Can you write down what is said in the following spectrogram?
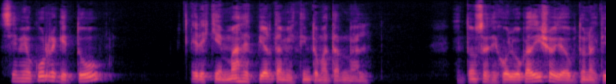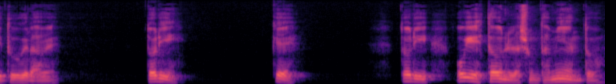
Se me ocurre que tú eres quien más despierta mi instinto maternal. Entonces dejó el bocadillo y adoptó una actitud grave. Tori. ¿Qué? Tori, hoy he estado en el ayuntamiento,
